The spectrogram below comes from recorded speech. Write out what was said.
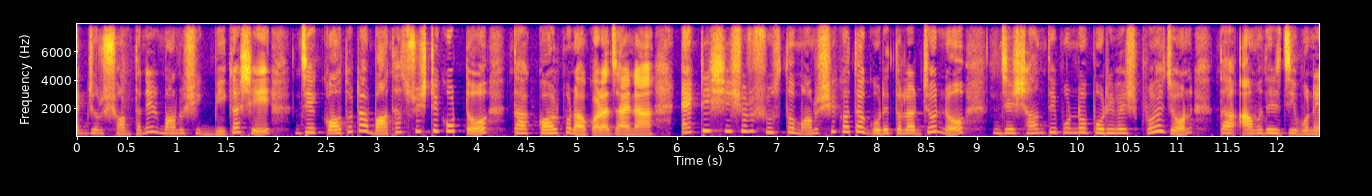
একজন সন্তানের মানসিক বিকাশে যে কতটা বাধা সৃষ্টি করত, তা কল্পনাও করা যায় না। একটি শিশুর সুস্থ মানসিকতা গড়ে তোলার জন্য যে শান্তিপূর্ণ পরিবেশ প্রয়োজন, তা আমাদের জীবনে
